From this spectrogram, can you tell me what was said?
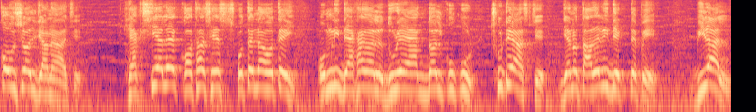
কৌশল জানা আছে। খ্যাকশিয়ালের কথা শেষ হতে না হতেই অমনি দেখা গেল, দূরে একদল কুকুর ছুটে আসছে, যেন তাদেরই দেখতে পেয়ে। বিড়াল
